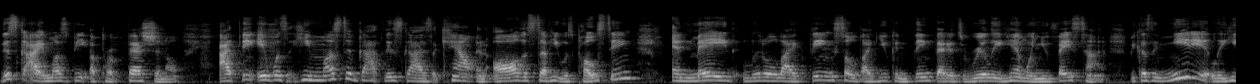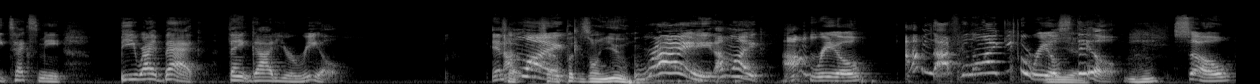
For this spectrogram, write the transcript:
This guy must be a professional. I think it was he must have got this guy's account and all the stuff he was posting and made little like things so like you can think that it's really him when you FaceTime. Because immediately he texts me, be right back. Thank God you're real. And Try- I'm like, put this on you. Right. I'm like, I'm real. I'm not feeling like you're real Yeah. still. Mm-hmm. So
